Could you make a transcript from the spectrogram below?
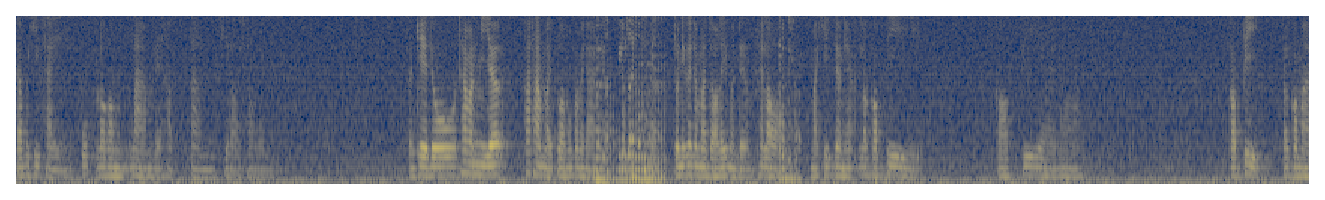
ดับเบิลคลิกใส่ปุ๊บเราก็ลามเลยครับ ตามที่เราชอบเลยสังเกตดูถ้ามันมีเยอะถ้าทำหลายตัวมันก็ไม่ได้ ตัวนี้ก็จะมาจอเล็กเหมือนเดิม ให้เรามาคลิกตัวเนี้ยแล้ว copy copy อะไรเนาะ copy แล้วก็มา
